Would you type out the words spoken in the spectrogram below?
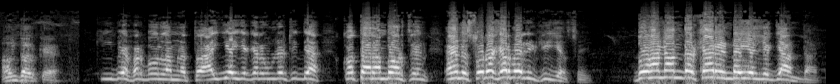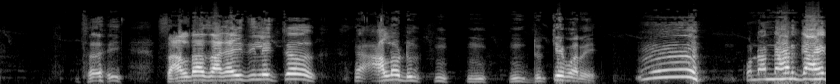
অন্তরকে। কি ব্যাপার বললাম না তো? আইয়া এখানে উল্লেটি দিয়া কথা আরম্ভ বলছেন এখানে সোরা কারবারির কি আছে? দোহান আমদার কারেন্ট নাই এলে কি আমদার চালটা জাগাই দিলে তো আলো ঢুকে পারে। ওনার নাহার গায়ে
